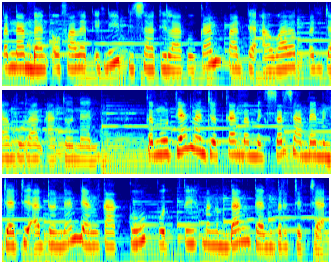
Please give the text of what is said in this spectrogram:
Penambahan ovalet ini bisa dilakukan pada awal pencampuran adonan. Kemudian lanjutkan memixer sampai menjadi adonan yang kaku, putih, mengembang, dan berjejak.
